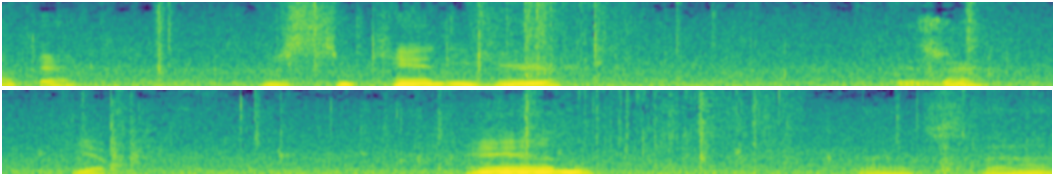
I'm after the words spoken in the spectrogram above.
Okay. There's some candy here. Is there? Yep. And that's that.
